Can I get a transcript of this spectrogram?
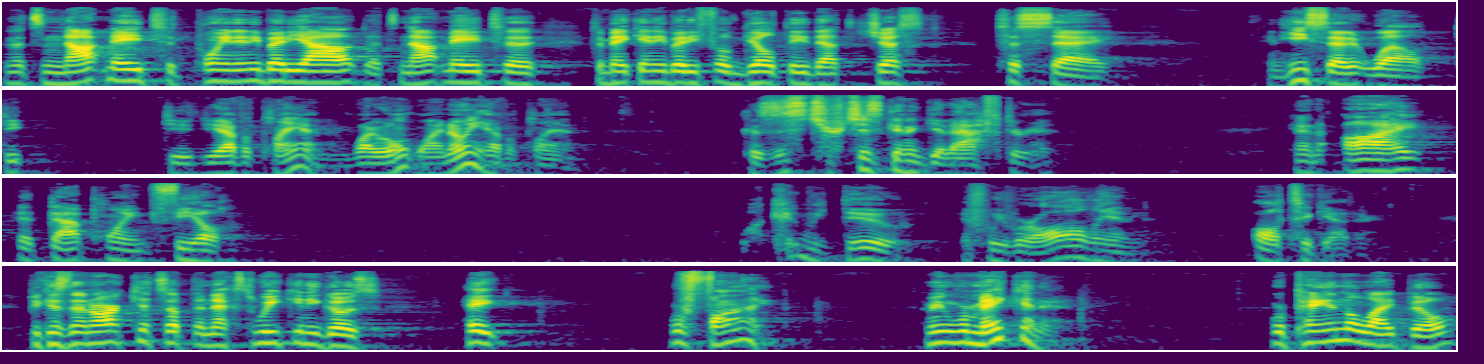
And that's not made to point anybody out, that's not made to, to make anybody feel guilty, that's just to say. And he said it well. Do, do, do you have a plan? Why, won't, why don't you have a plan? Because this church is going to get after it. And I, at that point, feel what could we do if we were all in? all together? Because then Art gets up the next week and he goes, Hey, we're fine. I mean, we're making it. We're paying the light bill.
